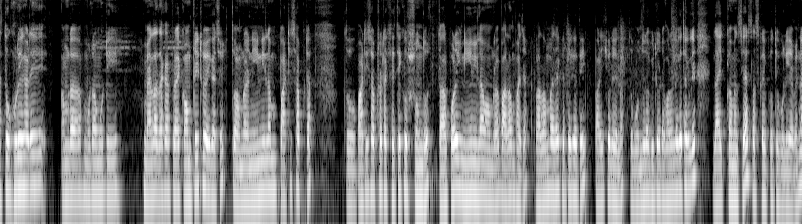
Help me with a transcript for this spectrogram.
এত ঘুরে ঘাড়ে আমরা মোটামুটি মেলা দেখা প্রায় কমপ্লিট হয়ে গেছে। তো আমরা নিয়ে নিলাম পাটি সাপটা। তো পাটি সাপটাটা খেতে খুব সুন্দর। তারপরেই নিয়ে নিলাম আমরা বাদাম ভাজা। বাদাম ভাজা খেতে খেতেই বাড়ি চলে এলাম। তো বন্ধুরা, ভিডিওটা ভালো লেগে থাকলে লাইক কমেন্ট শেয়ার সাবস্ক্রাইব করতে ভুলে যাবে না।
